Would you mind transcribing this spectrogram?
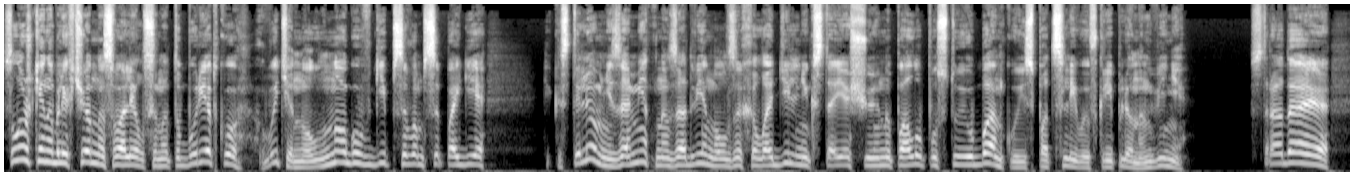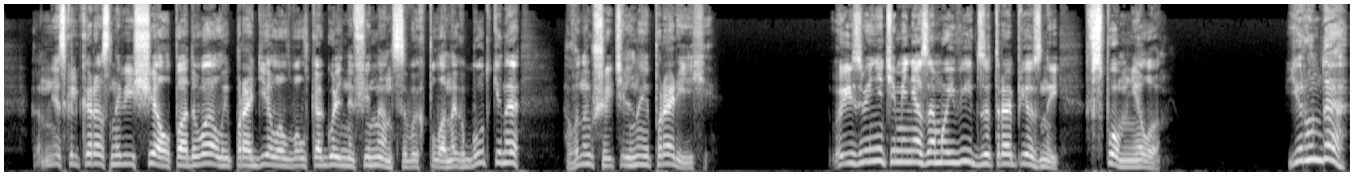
Служкин облегченно свалился на табуретку, вытянул ногу в гипсовом сапоге и костылем незаметно задвинул за холодильник стоящую на полу пустую банку из-под сливы в крепленном вине. Страдая, он несколько раз навещал подвал и проделал в алкогольно-финансовых планах Будкина внушительные прорехи. «Вы извините меня за мой вид затрапезный», — вспомнил он. «Ерунда»,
